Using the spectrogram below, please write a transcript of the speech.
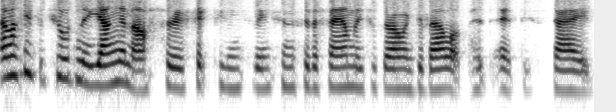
And I think the children are young enough for effective intervention for the family to grow and develop at, at this stage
